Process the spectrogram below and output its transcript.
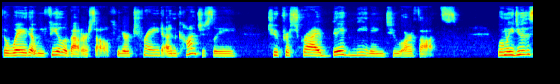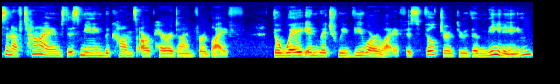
the way that we feel about ourselves. We are trained unconsciously to prescribe big meaning to our thoughts. When we do this enough times, this meaning becomes our paradigm for life. The way in which we view our life is filtered through the meaning,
